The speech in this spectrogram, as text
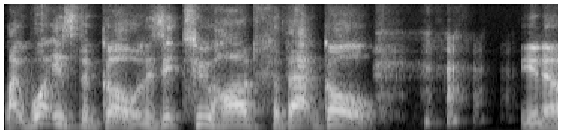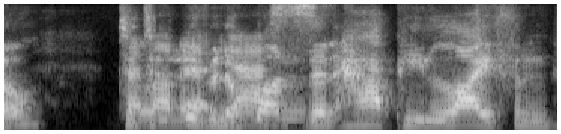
Like what is the goal? Is it too hard for that goal? You know to, to live it, an yes. abundant happy life and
